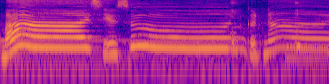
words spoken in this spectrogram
bye see you soon. Good night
